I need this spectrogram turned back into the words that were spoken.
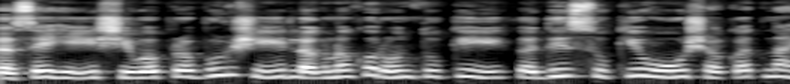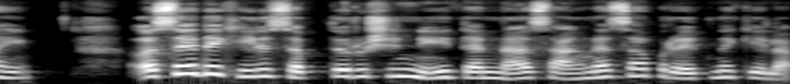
तसेही शिवप्रभूशी लग्न करून तुकी कधीच सुखी होऊ शकत नाही. असे देखील सप्तऋषींनी त्यांना सांगण्याचा प्रयत्न केला.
